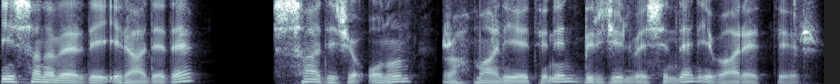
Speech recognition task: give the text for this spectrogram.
insana verdiği irade de sadece onun rahmaniyetinin bir cilvesinden ibarettir.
